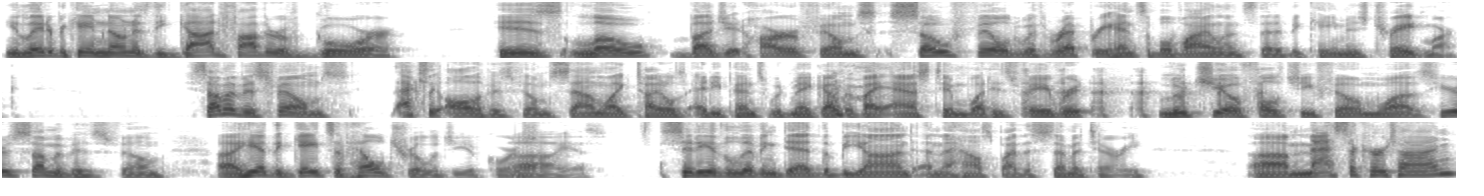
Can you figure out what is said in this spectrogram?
He later became known as the godfather of gore. His low budget horror films so filled with reprehensible violence that it became his trademark. Some of his films, actually all of his films, sound like titles Eddie Pence would make up if I asked him what his favorite Lucio Fulci film was. Here's some of his film. Uh, he had the Gates of Hell trilogy, of course. Ah, yes. City of the Living Dead, The Beyond, and The House by the Cemetery. Uh, Massacre Time.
